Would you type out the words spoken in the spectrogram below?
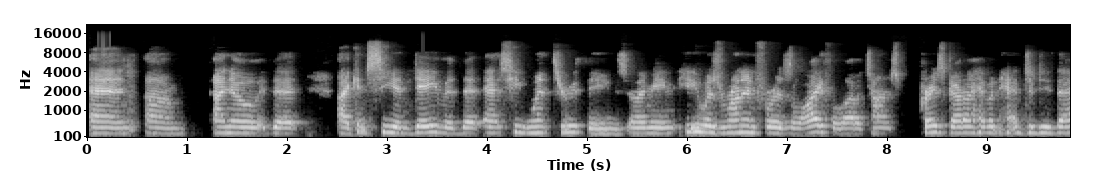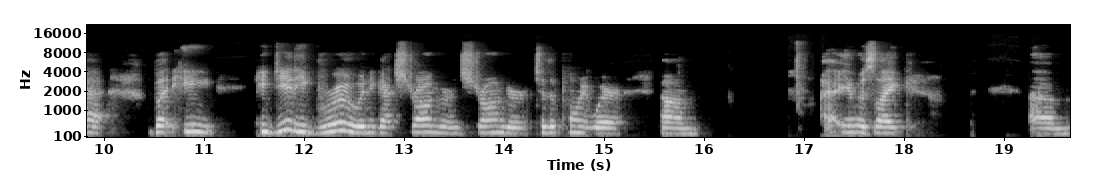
And um, I know that I can see in David that as he went through things, and I mean, he was running for his life a lot of times. Praise God, I haven't had to do that. But he he did, he grew and he got stronger and stronger to the point where um, it was like um,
